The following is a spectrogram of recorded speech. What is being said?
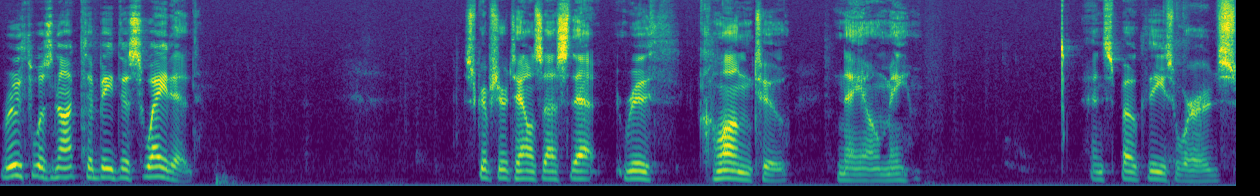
Ruth was not to be dissuaded. Scripture tells us that Ruth clung to Naomi and spoke these words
